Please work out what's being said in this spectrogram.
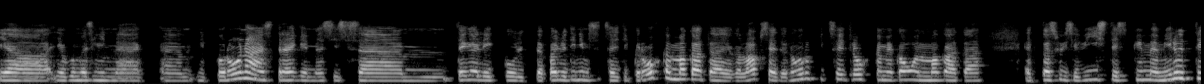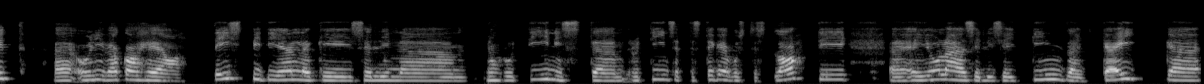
ja, ja kui me siin äh, koroona eest räägime, siis äh, tegelikult paljud inimesed said ikka rohkem magada ja ka lapsed ja noorukid said rohkem ja kauem magada. et kasvõi see viisteist, kümme minutit äh, oli väga hea teistpidi jällegi selline noh, rutiinist, rutiinsetest tegevustest lahti, ei ole selliseid kindlaid käike,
